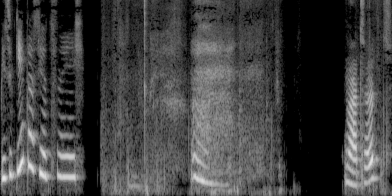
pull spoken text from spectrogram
Wieso geht das jetzt nicht? Wartet.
